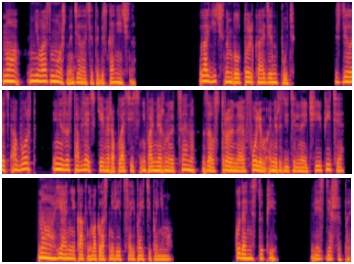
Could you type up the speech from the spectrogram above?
Но невозможно делать это бесконечно. Логичным был только один путь — сделать аборт и не заставлять Кемера платить непомерную цену за устроенное фолем омерзительное чаепитие. Но я никак не могла смириться и пойти по нему. Куда ни ступи, везде шипы.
